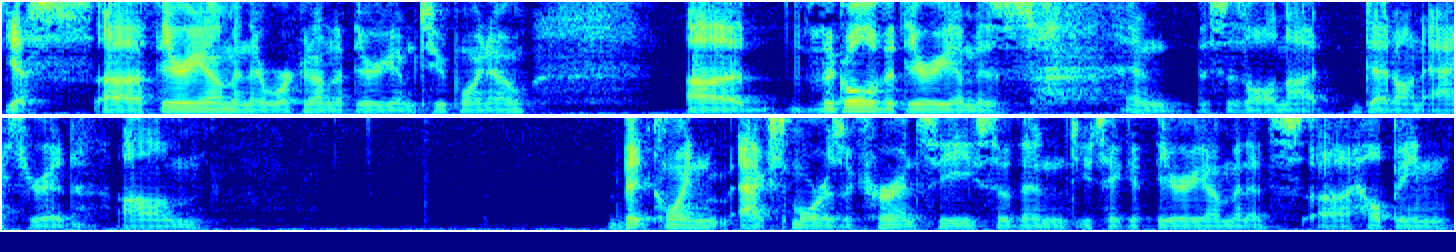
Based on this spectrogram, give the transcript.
Yes, uh, Ethereum, and they're working on Ethereum 2.0. Uh, the goal of Ethereum is, and this is all not dead on accurate. Um, Bitcoin acts more as a currency, so then you take Ethereum and it's uh, helping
